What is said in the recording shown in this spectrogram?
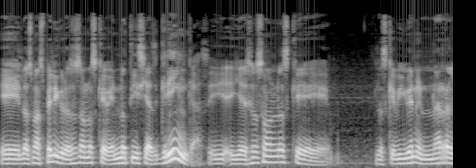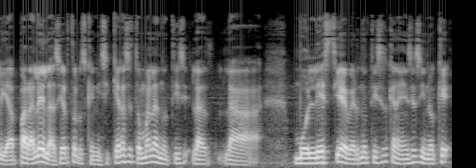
Eh, los más peligrosos son los que ven noticias gringas y, esos son los que los que viven en una realidad paralela, ¿cierto? Los que ni siquiera se toman la, noticia, la molestia de ver noticias canadienses, sino que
